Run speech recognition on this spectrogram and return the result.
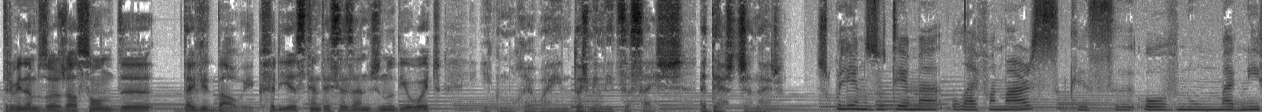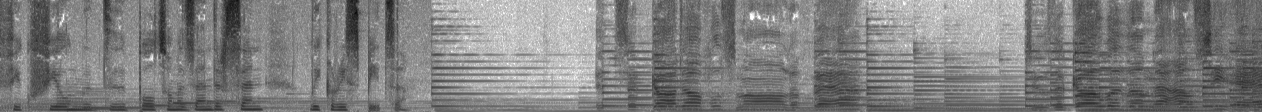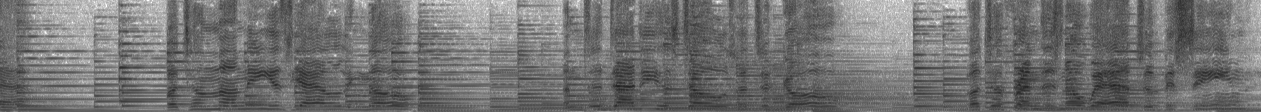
Terminamos hoje ao som de David Bowie, que faria 76 anos no dia 8 e que morreu em 2016, a 10 de janeiro. Escolhemos o tema Life on Mars, que se ouve num magnífico filme de Paul Thomas Anderson, Licorice Pizza. It's a god awful small affair to the girl with the mousy hair, but her mummy is yelling no, and her daddy has told her to go, but her friend is nowhere to be seen.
